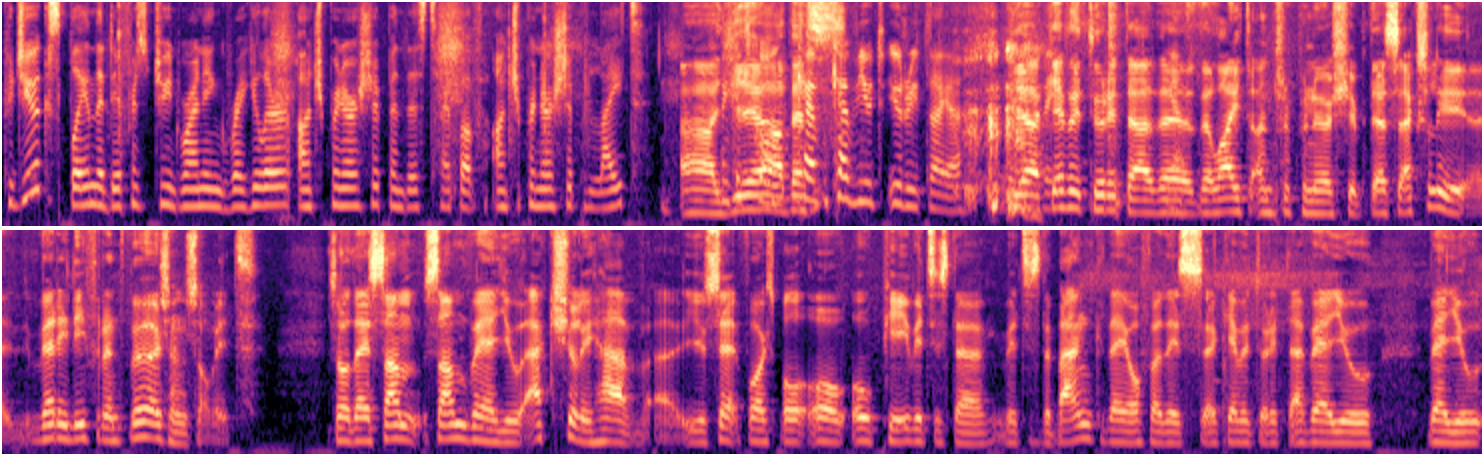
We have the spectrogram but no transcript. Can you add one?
Could you explain the difference between running regular entrepreneurship and this type of entrepreneurship light? Uh, yeah, that's kev, kevyt yrittäjä. yeah, kevyt yrittäjä, the, yes. the light entrepreneurship. There's actually uh, very different versions of it. So there's some somewhere you actually have uh, you said for example o, OP which is the which is the bank they offer this uh, where you where you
